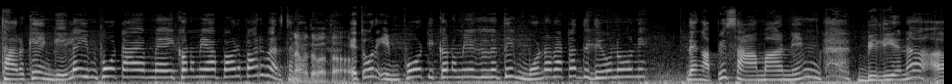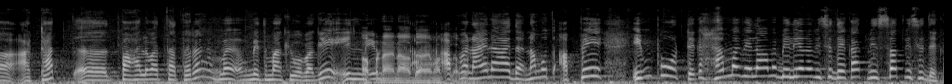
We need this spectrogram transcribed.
තරකයෙන් ගේලා ඉම්පෝට්ම ඉකොනොමිය බවට පරිවර්තන එතවට ඉම්පෝට් ඉකනොමියකති මොන රටත්ද දියුණෝනේ දැන් අපි සාමාන්‍යයෙන් බිලියන අටත් පහළවත් අතර මෙතුමා කිව වගේ අප නයනාද නමුත් අපේ ඉම්පෝට් එක හැම වෙලාම බිලියන විසි දෙකත් විස්සත් විසි දෙක.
